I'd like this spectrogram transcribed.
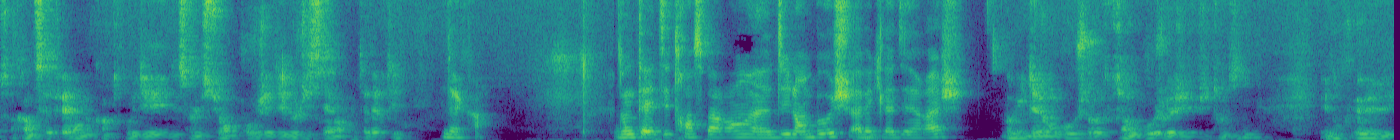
c'est en train de se faire. On a quand même trouvé des, des solutions pour que j'ai des logiciels en fait, adaptés. D'accord. Donc, tu as été transparent euh, dès l'embauche avec la DRH Oui, dès l'embauche, l'entretien d'embauche, j'ai tout dit. Et donc, eux,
